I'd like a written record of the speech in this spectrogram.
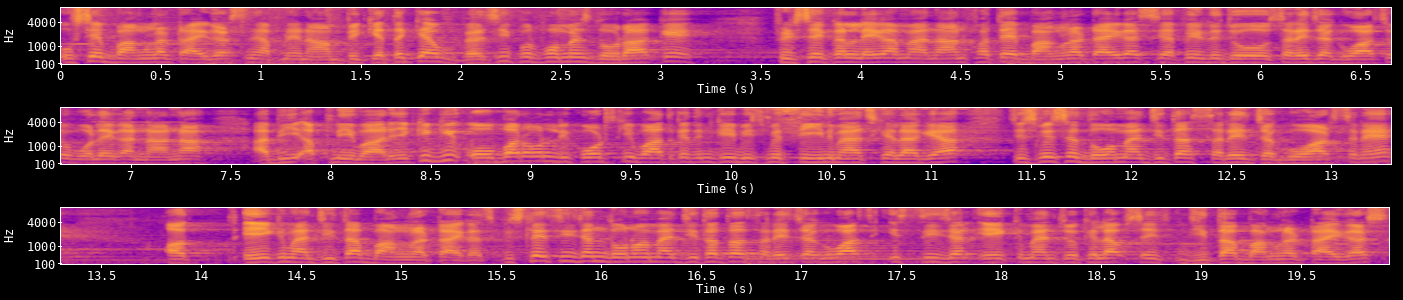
उसे बांग्ला टाइगर्स ने अपने नाम पे किया था। क्या वैसी परफॉर्मेंस दोहरा के फिर से कर लेगा मैदान फतेह बांग्ला टाइगर्स, या फिर जो सरे जगवार से बोलेगा, नाना, अभी अपनी बारी है। क्योंकि ओवरऑल रिकॉर्ड्स की बात करें, इनके बीच में तीन मैच खेला गया, जिसमें से दो मैच जीता सरे जगवार ने। और एक मैच जीता बांग्ला टाइगर्स। पिछले सीज़न दोनों मैच जीता था सरेश जगवास इस सीज़न एक मैच जो खेला उसे जीता बांग्ला टाइगर्स।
